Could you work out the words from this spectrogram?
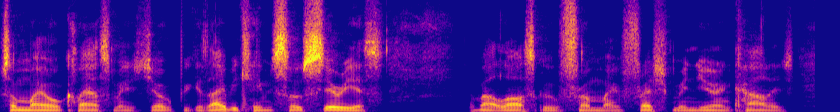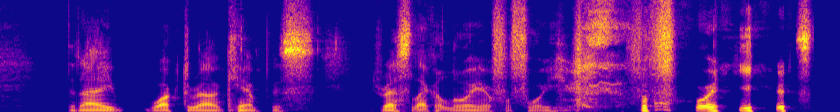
some of my old classmates joke because I became so serious about law school from my freshman year in college that I walked around campus dressed like a lawyer for four years. for four years,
